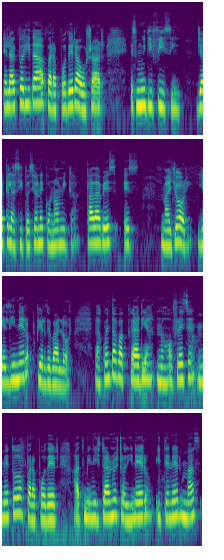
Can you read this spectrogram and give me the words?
En la actualidad, para poder ahorrar es muy difícil, ya que la situación económica cada vez es mayor y el dinero pierde valor. Las cuentas bancarias nos ofrecen métodos para poder administrar nuestro dinero y tener más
